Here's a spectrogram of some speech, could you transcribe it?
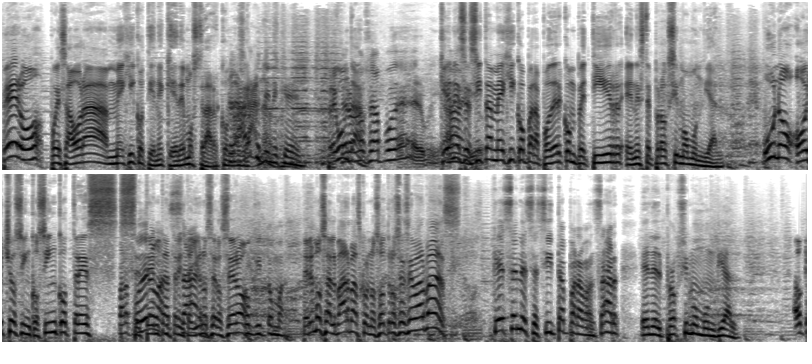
Pero, pues ahora México tiene que demostrar con Claro más que ganas. tiene que. Pregunta. Pero no se va a poder, güey. ¿Qué Ay, necesita México para poder competir en este próximo mundial? 1-855-370-3100. Un poquito más. Tenemos al Barbas con nosotros. ¿Ese Barbas? ¿Qué se necesita para avanzar en el próximo mundial? Ok,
